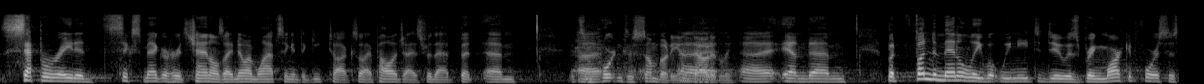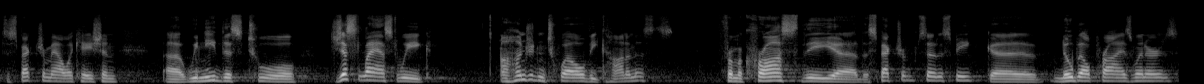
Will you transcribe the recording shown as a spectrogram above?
separated six megahertz channels. I know I'm lapsing into geek talk, so I apologize for that. But um, it's important to somebody, undoubtedly. uh, and um, but fundamentally, what we need to do is bring market forces to spectrum allocation. Uh, we need this tool. Just last week, 112 economists from across the, uh, the spectrum, so to speak, uh, Nobel Prize winners,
